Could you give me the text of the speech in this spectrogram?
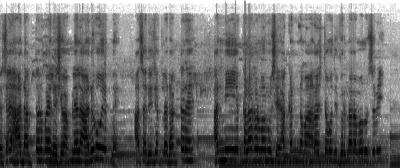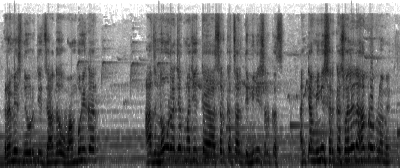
तसं हा डॉक्टर पाहिल्याशिवाय आपल्याला अनुभव येत नाही. असा रेजातला डॉक्टर आहे. आणि मी एक कलाकार माणूस आहे अखंड महाराष्ट्रामध्ये फिरणारा माणूस आहे मी. रमेश निवृत्ती जाधव वांबुरीकर. आज नऊ राज्यात माझी सर्कस चालते मिनी सर्कस आणि त्या मिनी सर्कसवाल्याला हा प्रॉब्लेम आहे.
